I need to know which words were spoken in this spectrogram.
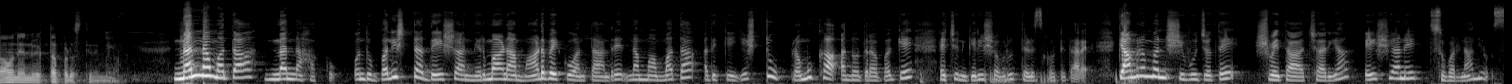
ಭಾವನೆಯನ್ನು ವ್ಯಕ್ತಪಡಿಸ್ತೀನಿ ಮೇಡಮ್ ನನ್ನ ಮತ ನನ್ನ ಹಕ್ಕು. ಒಂದು ಬಲಿಷ್ಠ ದೇಶ ನಿರ್ಮಾಣ ಮಾಡಬೇಕು ಅಂತ ಅಂದರೆ ನಮ್ಮ ಮತ ಅದಕ್ಕೆ ಎಷ್ಟು ಪ್ರಮುಖ ಅನ್ನೋದರ ಬಗ್ಗೆ ಎಚ್ ಎನ್ ಗಿರೀಶ್ ಅವರು ತಿಳಿಸ್ಕೊಟ್ಟಿದ್ದಾರೆ. ಕ್ಯಾಮ್ರಾಮನ್ ಶಿವು ಜೊತೆ ಶ್ವೇತಾ ಆಚಾರ್ಯ, ಏಷ್ಯಾನೆಟ್ ಸುವರ್ಣ ನ್ಯೂಸ್.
